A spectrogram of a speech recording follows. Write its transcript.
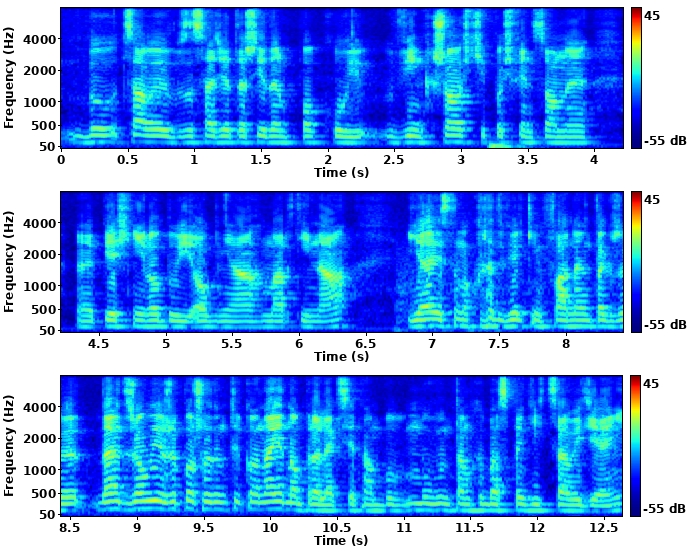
był cały w zasadzie też jeden pokój w większości poświęcony e, pieśni lodu i ognia Martina. Ja jestem akurat wielkim fanem, także nawet żałuję, że poszedłem tylko na jedną prelekcję tam, bo mógłbym tam chyba spędzić cały dzień.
